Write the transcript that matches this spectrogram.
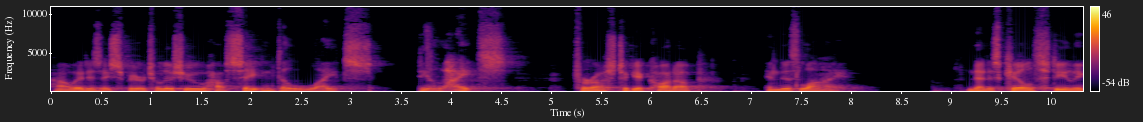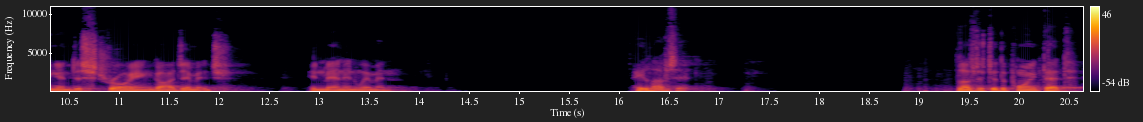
how it is a spiritual issue, how Satan delights, delights for us to get caught up in this lie that is kill, stealing, and destroying God's image in men and women. He loves it. Loves it to the point that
